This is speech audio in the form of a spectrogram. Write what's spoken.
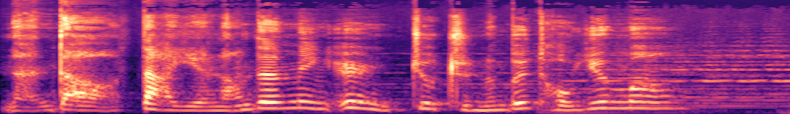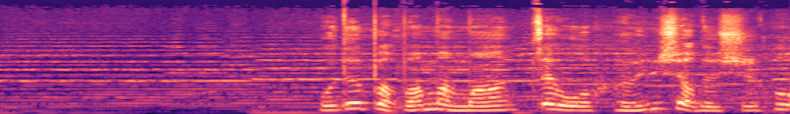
难道大野狼的命运就只能被讨厌吗？我的爸爸妈妈在我很小的时候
